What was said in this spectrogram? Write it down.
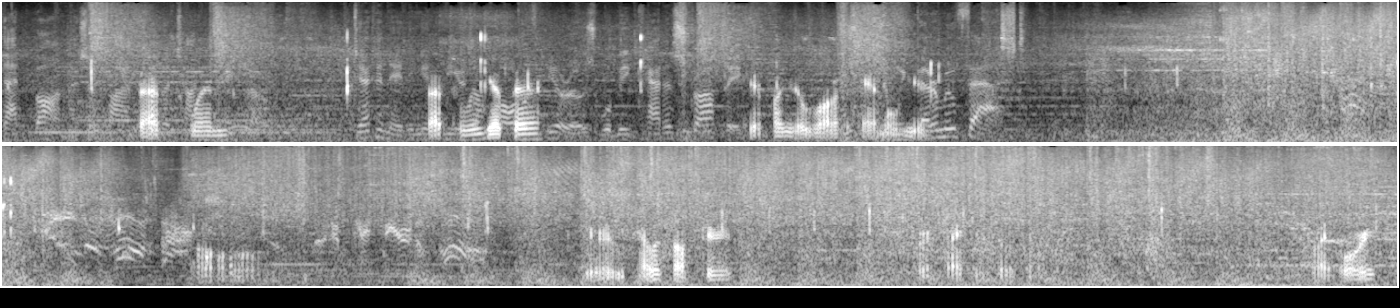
that bomb is a five That's when-. Detonating it that's when we get there. will be catastrophic. get a lot of ammo here. better move fast. Oh. Here are these helicopters. First I can go down. Priority. Oh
